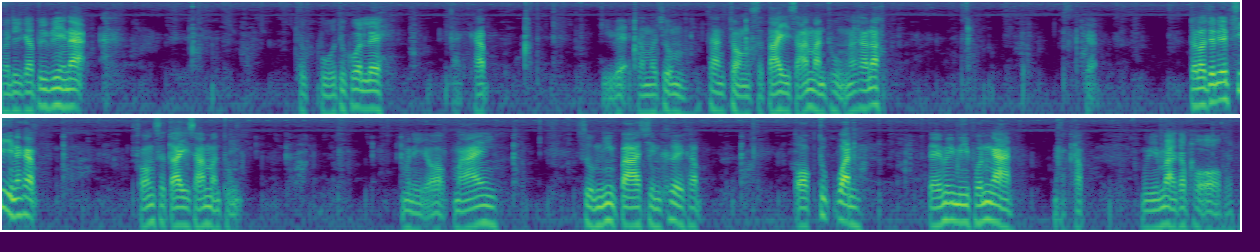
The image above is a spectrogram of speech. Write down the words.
สวัสดีครับพี่พี่ๆนะ ทุกผู้ทุกคนเลยนะครับที่แวะเข้ามาชมทางช่องสไตล์สารมันถุงนะครับเนาะครับตลอดจนเอฟซีนะครับ ของสไตล์สารมันถุงมันนี้ออกไม้สูมยิงปลาเช่นเคยครับ ออกทุกวันแต่ไม่มีผลงานนะครับวันนี้มากก็พอออกเลย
